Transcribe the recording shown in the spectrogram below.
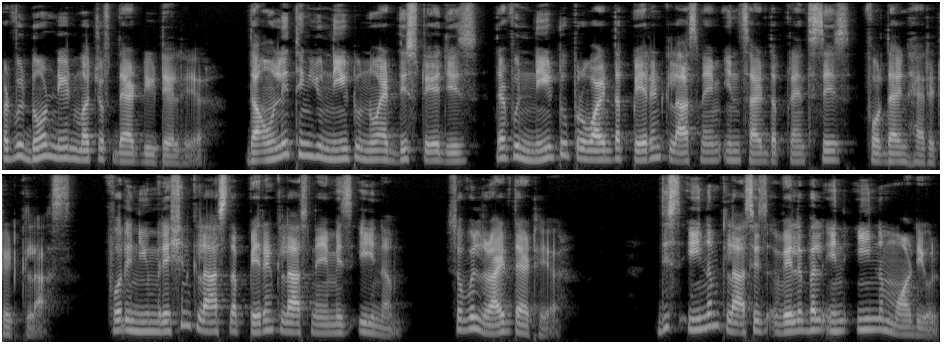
but we don't need much of that detail here. The only thing you need to know at this stage is that we need to provide the parent class name inside the parentheses for the inherited class. For enumeration class, the parent class name is enum. So we'll write that here. This enum class is available in enum module,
